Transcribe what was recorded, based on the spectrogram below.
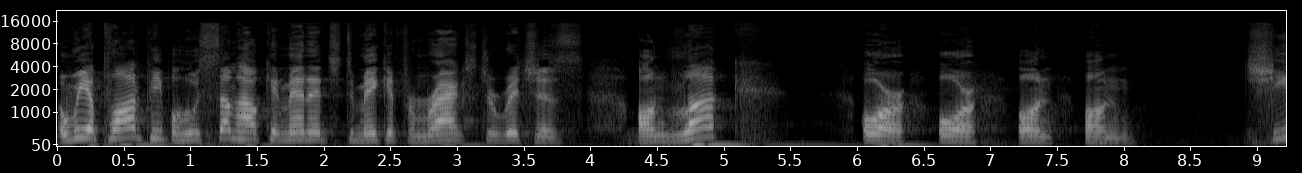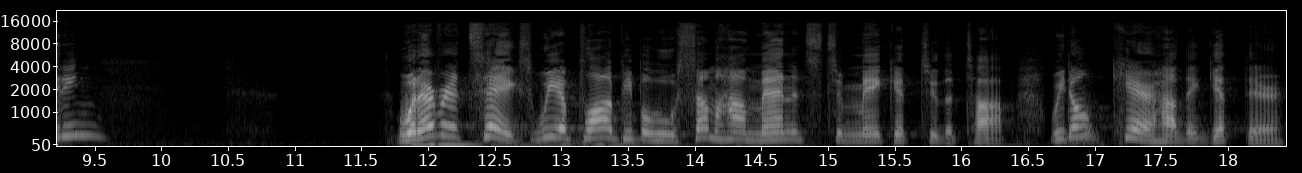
And we applaud people who somehow can manage to make it from rags to riches on luck or, or on, on cheating? Whatever it takes, we applaud people who somehow manage to make it to the top. We don't care how they get there.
